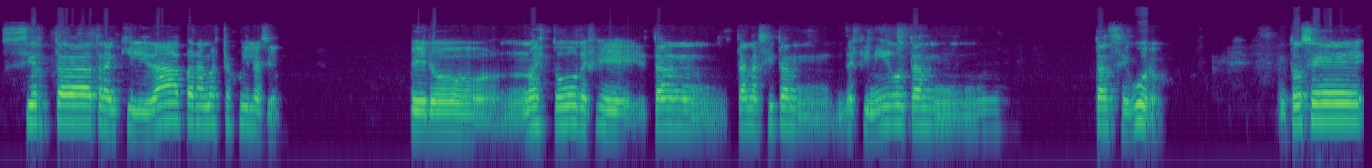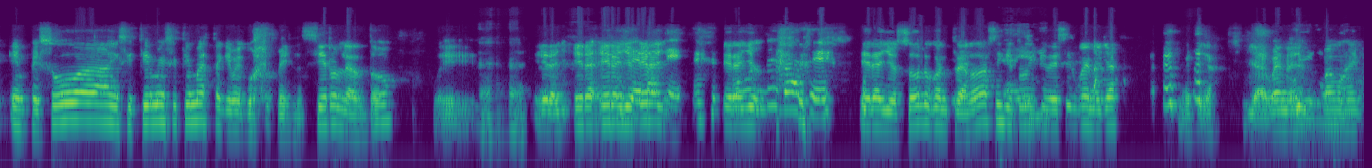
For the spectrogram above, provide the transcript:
cierta tranquilidad para nuestra jubilación. Pero no es todo tan, tan así, tan definido, tan, tan seguro. Entonces empezó a insistirme, insistirme hasta que me convencieron las dos. Eh, era, era, era, yo, era, era, yo, era yo solo contra dos, así que tuve que decir, bueno, ya, ya, ya bueno, vamos a ir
